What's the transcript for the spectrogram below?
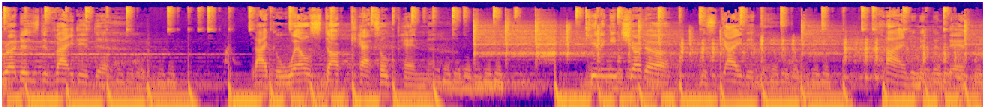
Borders divided uh, like a well stocked cattle pen. Killing each other, misguided, hiding in the den.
